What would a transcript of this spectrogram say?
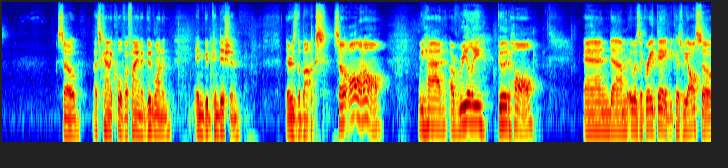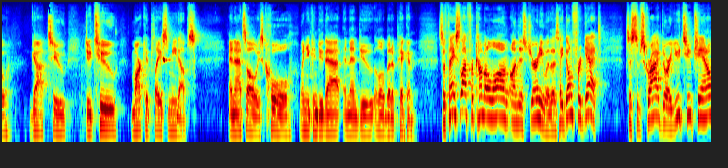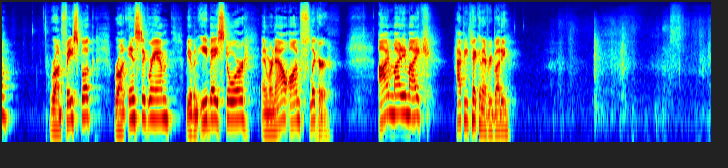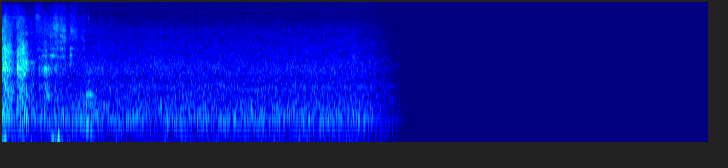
So that's kind of cool. If I find a good one in, in good condition, there's the box. So all in all, we had a really good haul, and um, it was a great day because we also got to do two marketplace meetups, and that's always cool when you can do that and then do a little bit of picking. So thanks a lot for coming along on this journey with us. Hey, don't forget to subscribe to our YouTube channel. We're on Facebook. We're on Instagram. We have an eBay store, and we're now on Flickr. I'm Mighty Mike. Happy picking, everybody.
